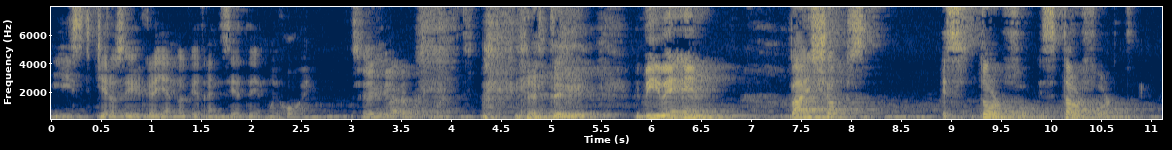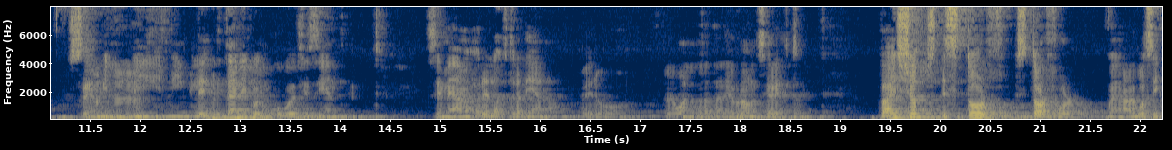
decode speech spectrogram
Y quiero seguir creyendo que 37 es muy joven. Sí, claro, por supuesto. Este, vive en Bishops Stortford. Starford. No sé, mi, Ujú. mi- mi inglés británico es un poco deficiente. Se me da mejor el australiano, pero, pero bueno, trataré de pronunciar esto. Bishops Storf, Stortford, bueno, algo así.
